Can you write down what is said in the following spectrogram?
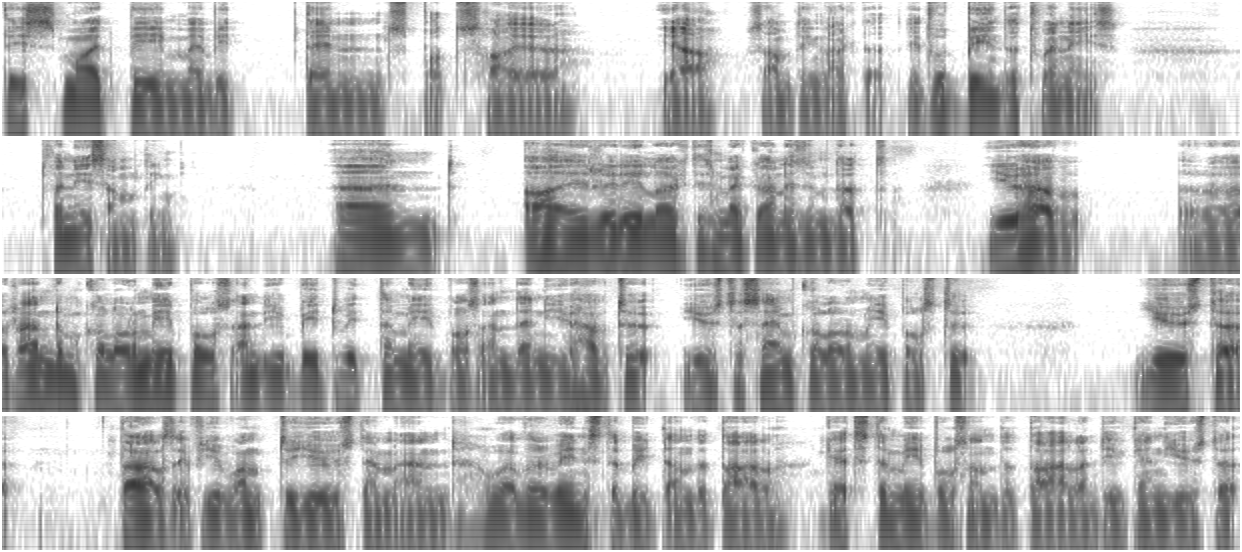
this might be maybe 10 spots higher. Yeah, something like that. It would be in the 20s, 20 something. And I really like this mechanism that you have uh, random color meeples and you bid with the meeples and then you have to use the same color meeples to use the tiles if you want to use them and whoever wins the bid on the tile gets the meeples on the tile and you can use the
